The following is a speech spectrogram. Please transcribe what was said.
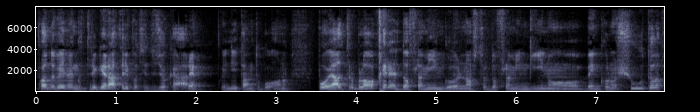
quando vengono triggerati li potete giocare, quindi tanto buono. Poi altro blocker è il Doflamingo, il nostro Doflaminghino ben conosciuto,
